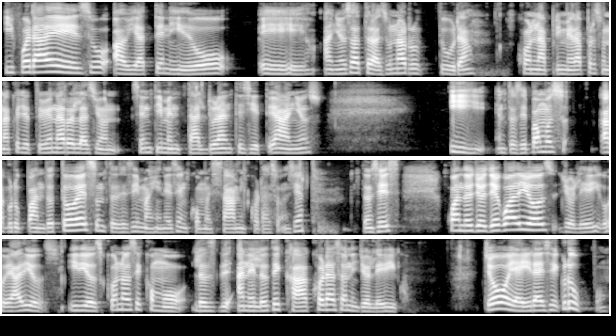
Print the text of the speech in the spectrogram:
Y fuera de eso, había tenido eh, años atrás una ruptura con la primera persona que yo tuve una relación sentimental durante siete años. Y entonces vamos agrupando todo eso, entonces imagínense en cómo estaba mi corazón, ¿cierto? Entonces, cuando yo llego a Dios, yo le digo, a Dios, y Dios conoce como los anhelos de cada corazón, y yo le digo, yo voy a ir a ese grupo.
